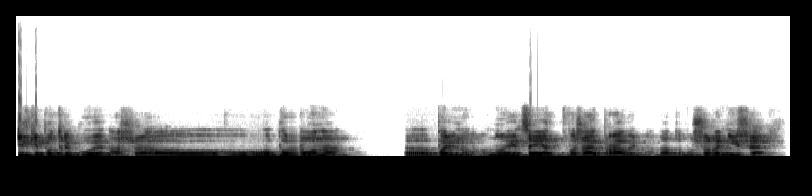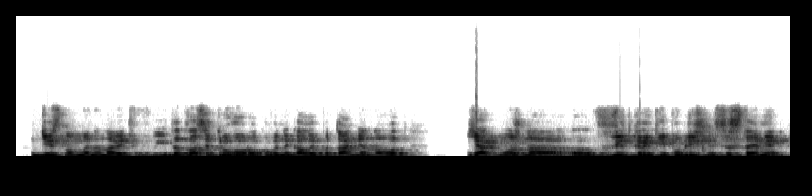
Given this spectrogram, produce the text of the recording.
скільки потребує наша оборона е, пального. Ну і це я вважаю правильно, да, тому що раніше Дійсно, в мене навіть і до 22-го року виникали питання: ну от як можна е, в відкритій публічній системі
